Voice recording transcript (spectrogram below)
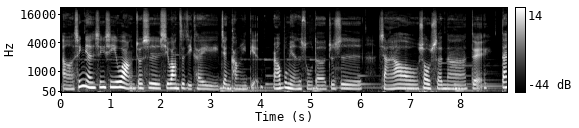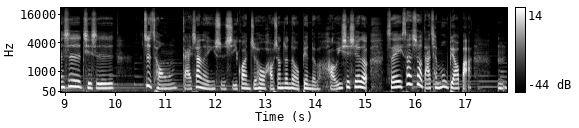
呃，新年新希望就是希望自己可以健康一点，然后不免俗的就是想要瘦身啊，对，但是其实。自从改善了饮食习惯之后，好像真的有变得好一些些了，所以算是有达成目标吧。嗯，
